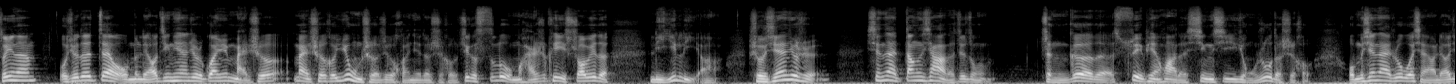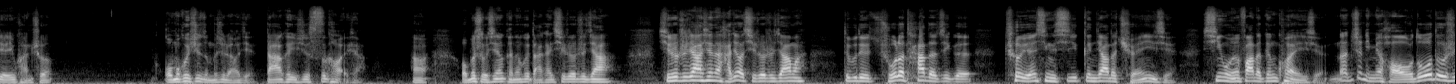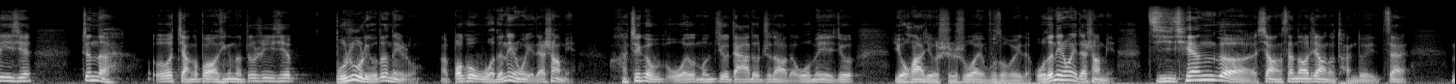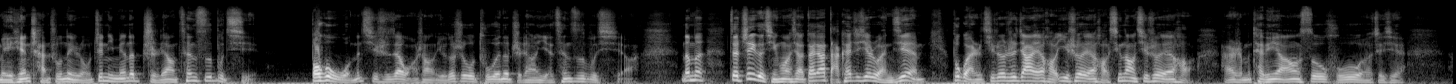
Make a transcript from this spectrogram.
所以呢，我觉得在我们聊今天就是关于买车、卖车和用车这个环节的时候，这个思路我们还是可以稍微的理一理啊。首先就是现在当下的这种整个的碎片化的信息涌入的时候，我们现在如果想要了解一款车，我们会去怎么去了解？大家可以去思考一下啊。我们首先可能会打开汽车之家，汽车之家现在还叫汽车之家吗？对不对？除了它的这个车源信息更加的全一些，新闻发的更快一些，那这里面好多都是一些真的，我讲个不好听的，都是一些不入流的内容啊，包括我的内容也在上面。这个我我们就大家都知道的，我们也就有话就实说，也无所谓的。我的内容也在上面，几千个像三刀这样的团队在每天产出内容，这里面的质量参差不齐。包括我们其实在网上有的时候图文的质量也参差不齐啊。那么在这个情况下，大家打开这些软件，不管是汽车之家也好，易车也好，新浪汽车也好，还是什么太平洋、搜狐这些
